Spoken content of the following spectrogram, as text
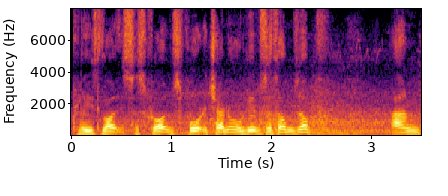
please like, subscribe, support the channel, give us a thumbs up, and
